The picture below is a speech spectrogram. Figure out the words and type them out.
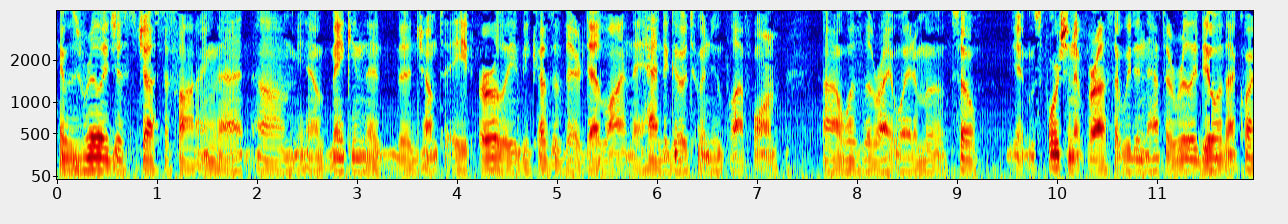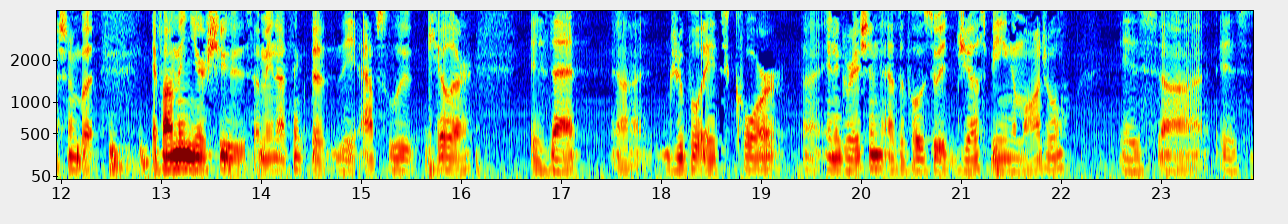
it was really just justifying that, um, you know, making the, the jump to eight early because of their deadline. They had to go to a new platform uh, was the right way to move. So it was fortunate for us that we didn't have to really deal with that question. But if I'm in your shoes, I mean, I think that the absolute killer is that uh, Drupal 8's core uh, integration, as opposed to it just being a module, is uh, is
